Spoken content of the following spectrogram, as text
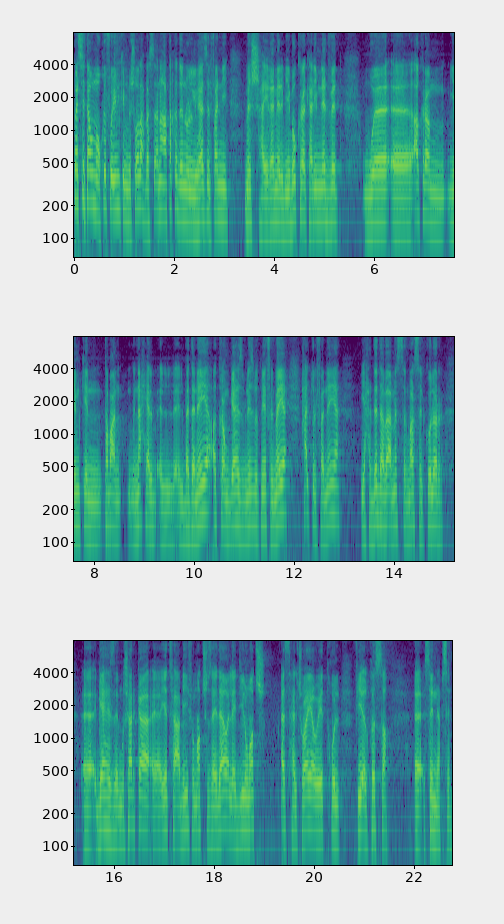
بيرسي تاو موقفه يمكن مش واضح بس أنا أعتقد إنه الجهاز الفني مش هيغامر بيه. بكرة كريم ندفد وأكرم يمكن طبعا من الناحية الب- ال- البدنية أكرم جاهز بنسبة 100% حالته الفنية يحددها بقى مستر مارسيل كولر آه، جاهز للمشاركه آه، يدفع بيه في ماتش زي ده ولا يديله ماتش أسهل شوية ويدخل في القصة آه، سنة بسنة.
